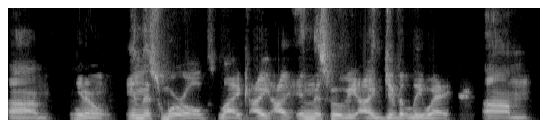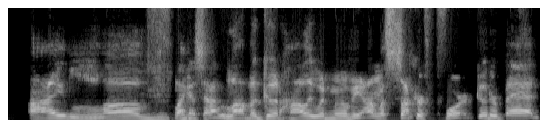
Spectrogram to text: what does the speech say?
um, you know, in this world, like I, I in this movie, I give it leeway. Um, I love, like I said, I love a good Hollywood movie. I'm a sucker for it, good or bad.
